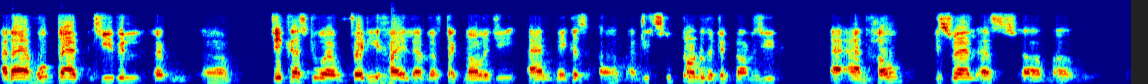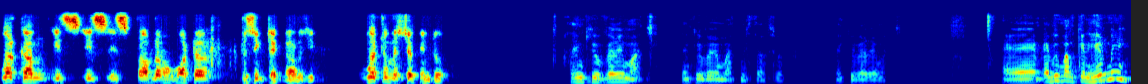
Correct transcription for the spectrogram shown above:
and I hope that he will uh, uh, take us to a very high level of technology and make us uh, at least hooked onto the technology and how Israel has uh, overcome its, its its problem of water using technology. Over to Mr. Pinto. Thank you very much. Thank you very much, Mr. Ashok. Thank you very much. Um, everyone can hear me?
